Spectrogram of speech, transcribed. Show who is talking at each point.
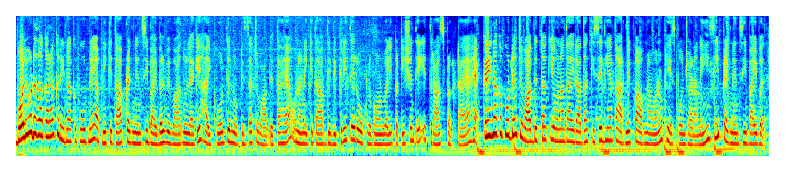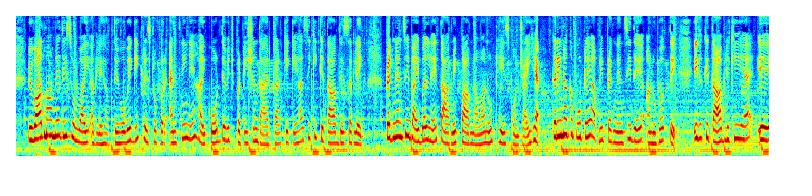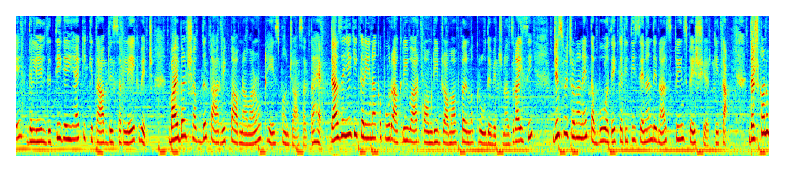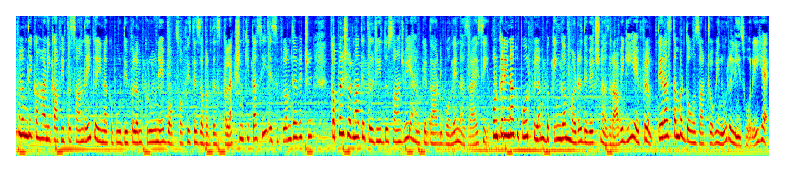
Speaker 1: ਬਾਲੀਵੁੱਡ ਅਦਾਕਾਰਾ ਕਰੀਨਾ ਕਪੂਰ ਨੇ ਆਪਣੀ ਕਿਤਾਬ ਪ੍ਰੈਗਨੈਂਸੀ ਬਾਈਬਲ ਵਿਵਾਦ ਨੂੰ ਲੈ ਕੇ ਹਾਈ ਕੋਰਟ ਦੇ ਨੋਟਿਸ ਦਾ ਜਵਾਬ ਦਿੱਤਾ ਹੈ। ਉਹਨਾਂ ਨੇ ਕਿਤਾਬ ਦੀ ਵਿਕਰੀ ਤੇ ਰੋਕ ਲਗਾਉਣ ਵਾਲੀ ਪਟੀਸ਼ਨ ਤੇ ਇਤਰਾਜ਼ ਪ੍ਰਗਟਾਇਆ ਹੈ। ਕਰੀਨਾ ਕਪੂਰ ਨੇ ਜਵਾਬ ਦਿੱਤਾ ਕਿ ਉਹਨਾਂ ਦਾ ਇਰਾਦਾ ਕਿਸੇ ਦੀਆਂ ਧਾਰਮਿਕ ਭਾਵਨਾਵਾਂ ਨੂੰ ਠੇਸ ਪਹੁੰਚਾਉਣਾ ਨਹੀਂ ਸੀ। ਪ੍ਰੈਗਨੈਂਸੀ ਬਾਈਬਲ ਵਿਵਾਦ ਮਾਮਲੇ ਦੀ ਸੁਣਵਾਈ ਅਗਲੇ ਹਫ਼ਤੇ ਹੋਵੇਗੀ। ਕ੍ਰਿਸਟੋਫਰ ਐਂਥਨੀ ਨੇ ਹਾਈ ਕੋਰਟ ਦੇ ਵਿੱਚ ਪਟੀਸ਼ਨ ਦਾਇਰ ਕਰਕੇ ਕਿਹਾ ਸੀ ਕਿ ਕਿਤਾਬ ਦੇ ਸਰਲੇਖ ਪ੍ਰੈਗਨੈਂਸੀ ਬਾਈਬਲ ਨੇ ਧਾਰਮਿਕ ਭਾਵਨਾਵਾਂ ਨੂੰ ਠੇਸ ਪਹੁੰਚਾਈ ਹੈ। ਕਰੀਨਾ ਕਪੂਰ ਨੇ ਆਪਣੀ ਪ੍ਰੈਗਨੈਂਸੀ ਦੇ ਅਨੁਭਵ ਤੇ ਇੱਕ ਕਿਤਾਬ ਲਿਖੀ ਹੈ। ਇਹ ਦਲੀਲ ਦਿੱਤੀ ਗਈ ਹੈ ਕਿ ਕਿਤਾਬ ਦੇ ਸਰਲੇਖ ਵਿੱਚ ਬਾਈਬਲ ਸ਼ਬਦ ਧਾਰਮਿਕ ਭਾਵਨਾਵਾਂ ਨੂੰ ਠੇਸ ਪਹੁੰਚਾ ਸਕਦਾ ਹੈ। ਦੱਸ ਦਈਏ ਕਿ ਕਰੀਨਾ ਕਪੂਰ ਆਖਰੀ ਵਾਰ ਕਾਮੇਡੀ ਡਰਾਮਾ ਫਿਲਮ ਕਰੂ ਦੇ ਵਿੱਚ ਨਜ਼ਰ ਆਈ ਸੀ, ਜਿਸ ਵਿੱਚ ਉਹਨਾਂ ਨੇ ਤੱਬੂ ਅਤੇ ਕ੍ਰਿਤੀ ਸੇਨਨ ਦੇ ਨਾਲ ਸਕਰੀਨ ਸਪੇਸ ਸ਼ੇਅਰ ਕੀਤਾ। ਦਰਸ਼ਕਾਂ ਨੂੰ ਫਿਲਮ ਦੀ ਕਹਾਣੀ ਕਾਫੀ ਪਸੰਦ ਆਈ। ਕਰੀਨਾ ਕਪੂਰ ਦੀ ਫਿਲਮ ਕਰੂ ਨੇ ਬਾਕਸ ਆਫਿਸ ਤੇ ਜ਼ਬਰਦਸਤ ਕਲੈਕਸ਼ਨ ਕੀਤਾ ਸੀ। ਇਸ ਫਿਲਮ ਦੇ ਵਿੱਚ ਕਪਿਲ ਸ਼ਰਮਾ ਤੇ ਦਿਲਜੀਤ ਦੋਸਾਂਝ ਵੀ ਅਹਿਮ ਕਿਰਦਾਰ ਨਿਭਾਉਂਦੇ ਨਜ਼ਰ ਆਏ ਸੀ। ਹੁਣ Kareena Kapoor film Buckingham murder ਦੇ ਵਿੱਚ ਨਜ਼ਰ ਆਵੇਗੀ। ਇਹ ਫਿਲਮ 13 ਸਤੰਬਰ 2024 ਨੂੰ ਰਿਲੀਜ਼ ਹੋ ਰਹੀ ਹੈ।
